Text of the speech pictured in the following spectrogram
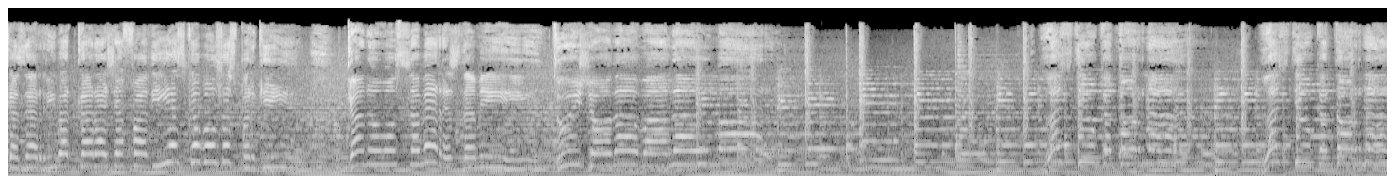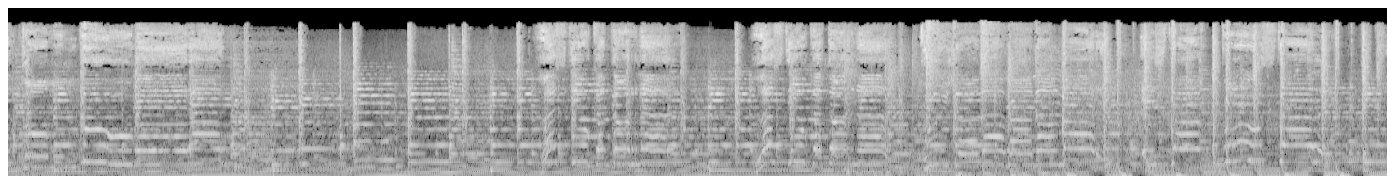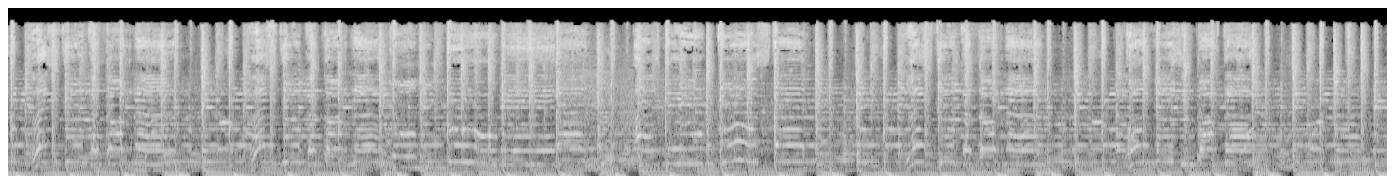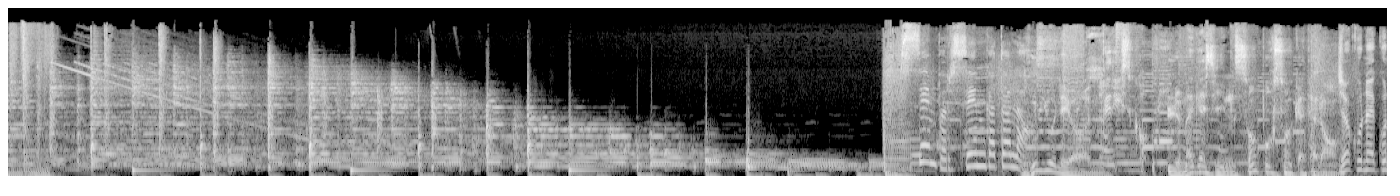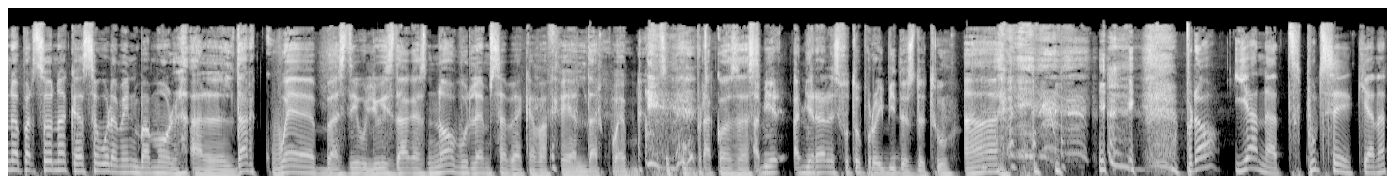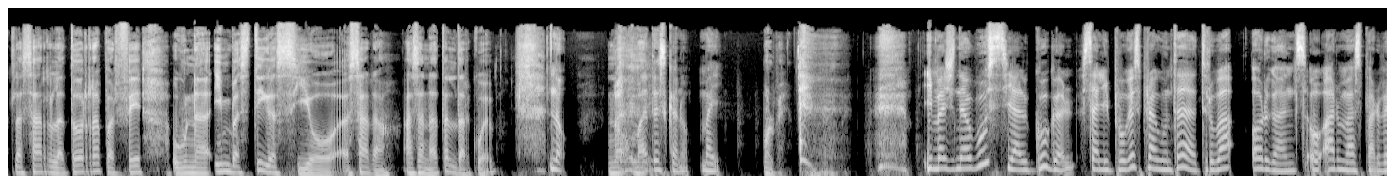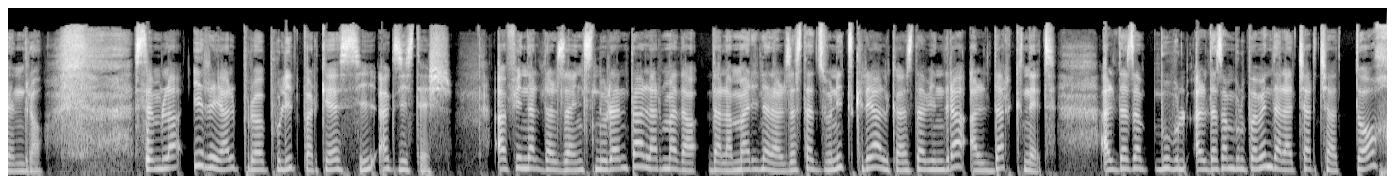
que has arribat, que ara ja fa dies que voltes per aquí, que no vols saber res de mi, tu i jo davant el català. Julio León, le magazine 100% catalan. Jo conec una persona que segurament va molt al dark web, es diu Lluís Dagas, no volem saber què va fer al dark web, comprar coses... A, mir a mirar les fotos prohibides de tu. Ah. Però hi ha anat, potser que ha anat la Sara La Torre per fer una investigació. Sara, has anat al dark web? No, No, la mai. és que no, mai. Molt bé. Imagineu-vos si al Google se li pogués preguntar de trobar òrgans o armes per vendre. Sembla irreal però polit perquè sí, existeix. A final dels anys 90, l'armada de la Marina dels Estats Units crea el que esdevindrà el Darknet, el, desenvol el desenvolupament de la xarxa Tor,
